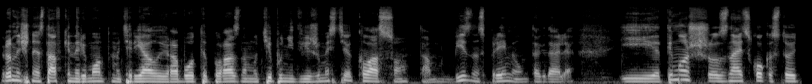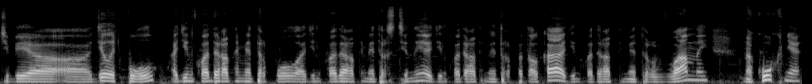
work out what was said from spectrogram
рыночные ставки на ремонт, материалы и работы по разному типу недвижимости, классу, там, бизнес, премиум и так далее. И ты можешь знать, сколько стоит тебе а, делать пол, один квадратный метр пола, один квадратный метр стены, один квадратный метр потолка, один квадратный метр в ванной, на кухне,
